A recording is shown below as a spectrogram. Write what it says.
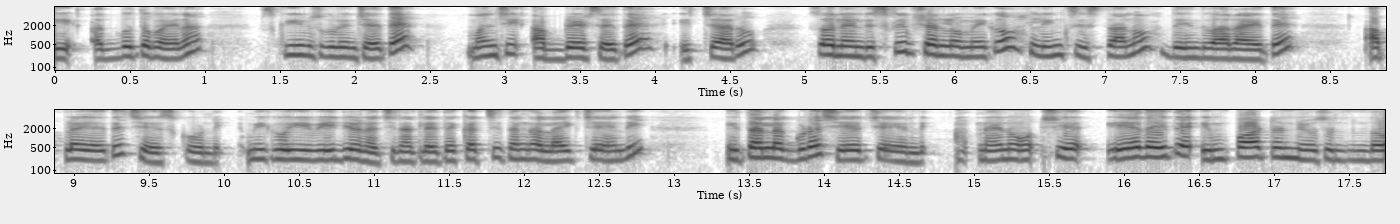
ఈ అద్భుతమైన స్కీమ్స్ గురించి అయితే మంచి అప్డేట్స్ అయితే ఇచ్చారు. సో నేను డిస్క్రిప్షన్లో మీకు లింక్స్ ఇస్తాను. దీని ద్వారా అయితే అప్లై అయితే చేసుకోండి. మీకు ఈ వీడియో నచ్చినట్లయితే ఖచ్చితంగా లైక్ చేయండి. ఇతరులకు కూడా షేర్ చేయండి. నేను షే ఏదైతే ఇంపార్టెంట్ న్యూస్ ఉంటుందో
